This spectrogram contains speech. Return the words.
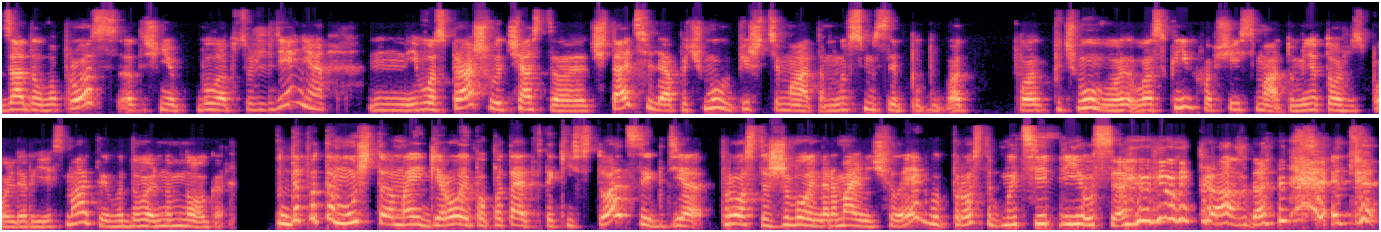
задал вопрос, а, точнее, было обсуждение, его спрашивают часто читатели, а почему вы пишете матом? Ну, в смысле, почему у вас в книгах вообще есть мат? У меня тоже, спойлер, есть мат, его довольно много. Да потому что мои герои попадают в такие ситуации, где просто живой нормальный человек бы просто матерился. ну, правда. это,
